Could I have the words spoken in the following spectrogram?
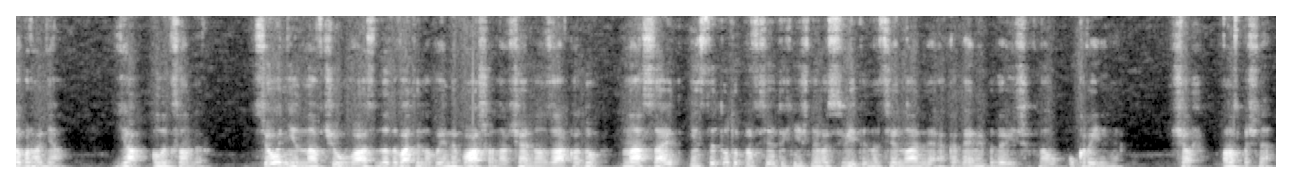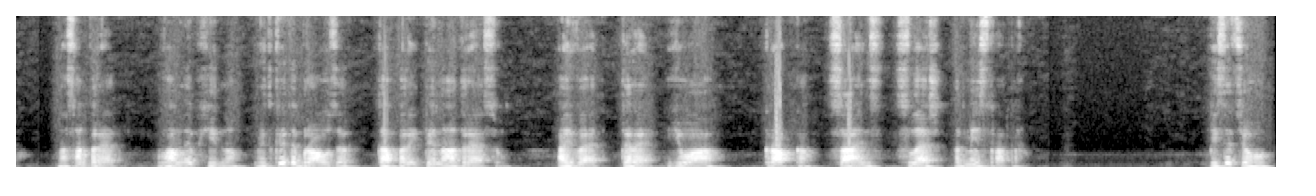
Доброго дня! Я Олександр. Сьогодні навчу вас додавати новини вашого навчального закладу на сайт Інституту професійно-технічної освіти Національної академії педагогічних наук України. Що ж, розпочнемо. Насамперед, вам необхідно відкрити браузер та перейти на адресу ivet.ua.science/administrator. Після цього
